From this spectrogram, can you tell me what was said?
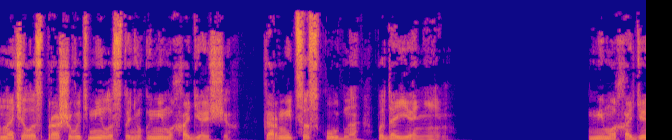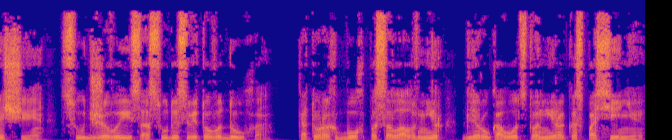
начал спрашивать милостыню у мимоходящих, кормиться скудно, подаянием мимоходящие — суть живые сосуды Святого Духа, которых Бог посылал в мир для руководства мира ко спасению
